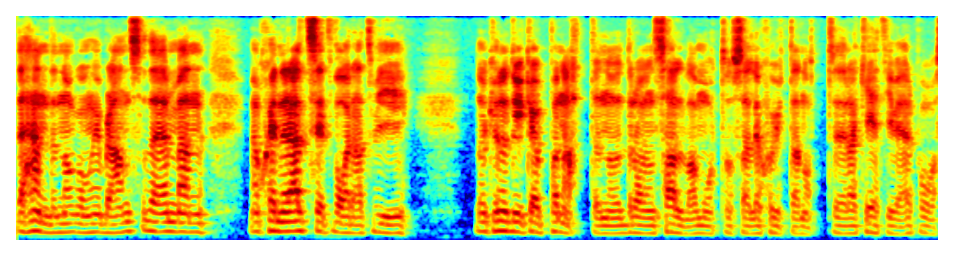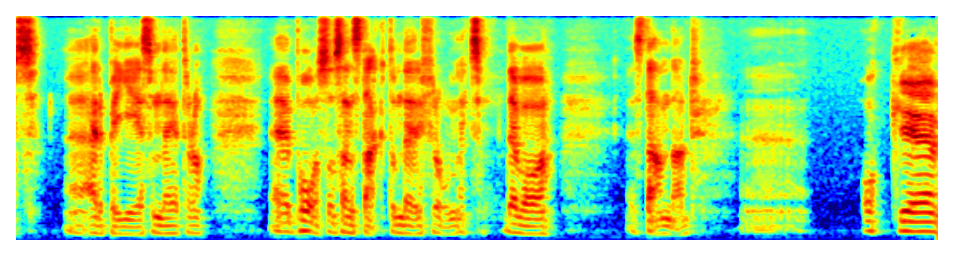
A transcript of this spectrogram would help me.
det hände någon gång ibland sådär men, men generellt sett var det att vi de kunde dyka upp på natten och dra en salva mot oss eller skjuta något raketgevär på oss. Eh, RPG som det heter då. Eh, på oss och sen stack de därifrån liksom. Det var standard. Eh, och eh,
